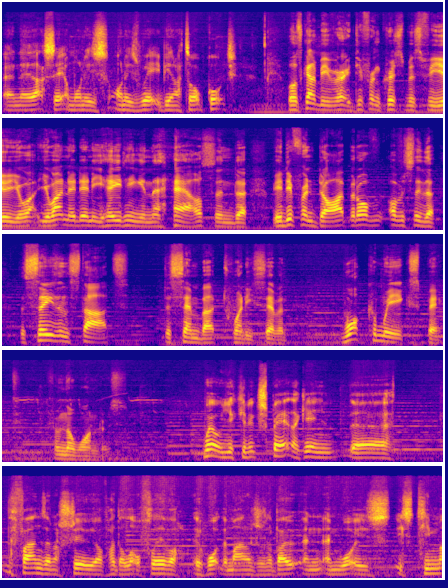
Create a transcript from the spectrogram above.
and uh, that set him on his, on his way to being a top coach. Well, it's going to be a very different Christmas for you. You won't, you won't need any heating in the house and uh, be a different diet, but obviously the, the season starts December 27. What can we expect from the Wanderers? Well, you can expect again the the fans in Australia have had a little flavour of what the manager's about and, and what his his team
